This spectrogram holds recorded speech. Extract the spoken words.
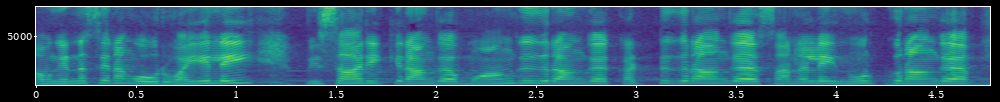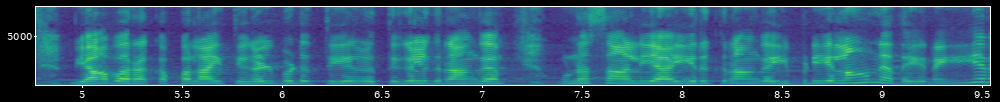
அவங்க என்ன செய்கிறாங்க ஒரு வயலை விசாரிக்கிறாங்க வாங்குகிறாங்க கட்டுகிறாங்க சணலை நூற்குறாங்க வியாபார கப்பலாய் திகழ்படு திகழ் திகழ்கிறாங்க குணசாலியாக இருக்கிறாங்க இப்படியெல்லாம் நிறைய நிறைய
